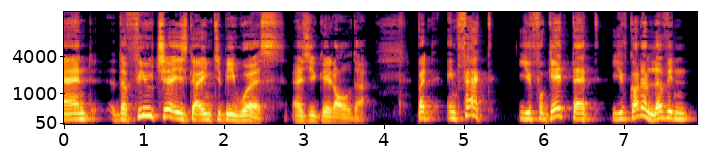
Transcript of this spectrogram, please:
And the future is going to be worse as you get older. But in fact, you forget that you've got to live in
